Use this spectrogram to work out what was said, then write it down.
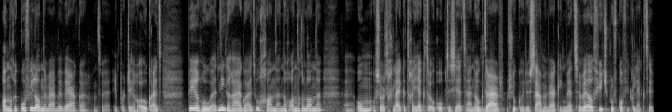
andere koffielanden waar we werken. Want we importeren ook uit Peru, uit Nicaragua, uit Oeganda en nog andere landen. Uh, om soortgelijke trajecten ook op te zetten. En ook daar zoeken we dus samenwerking met zowel Futureproof Coffee Collective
